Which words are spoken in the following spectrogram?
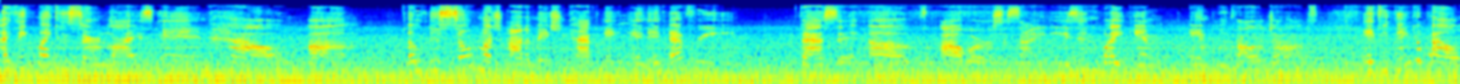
I think my concern lies in how um, there's so much automation happening in, in every facet of our society. It's in white and, and blue collar jobs. If you think about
